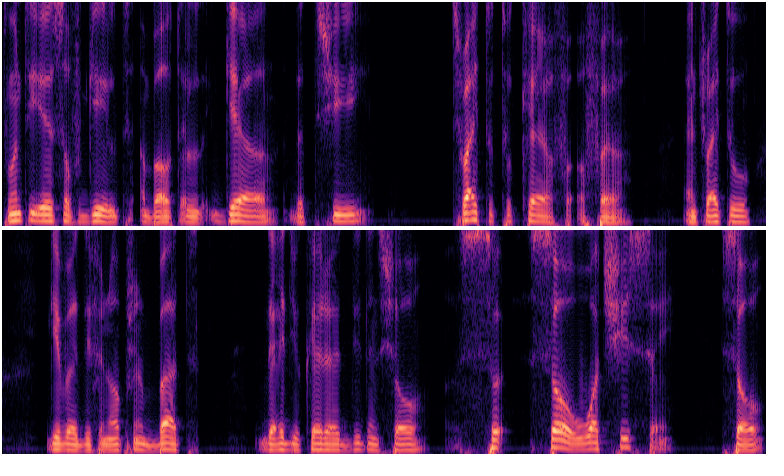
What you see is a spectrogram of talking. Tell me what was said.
20 years of guilt about a girl that she tried to take care of, of her and tried to give her a different option, but the educator didn't show so, so what she say. So,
